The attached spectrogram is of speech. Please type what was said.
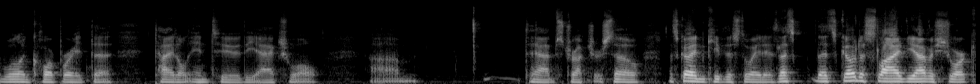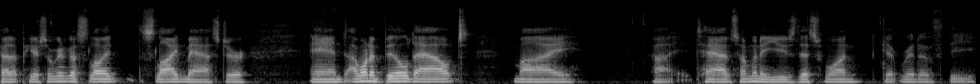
we'll incorporate the title into the actual um, tab structure. So let's go ahead and keep this the way it is. Let's let's go to slide view. I have a shortcut up here. So we're going to go slide slide master and I want to build out my uh, tab. So I'm going to use this one, get rid of the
